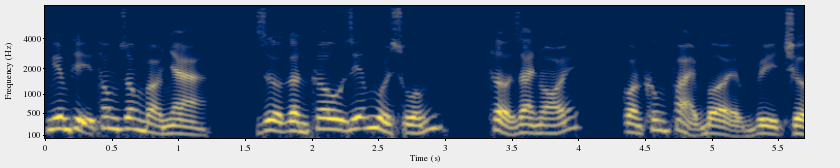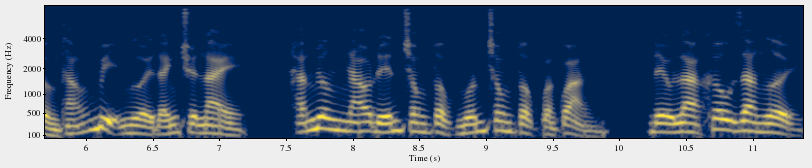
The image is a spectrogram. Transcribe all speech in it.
Nghiêm thị thong dong vào nhà, dựa gần khâu diễm ngồi xuống, thở dài nói, còn không phải bởi vì trường thắng bị người đánh chuyện này, hắn nương nháo đến trong tộc muốn trong tộc quản quản, đều là khâu ra người,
